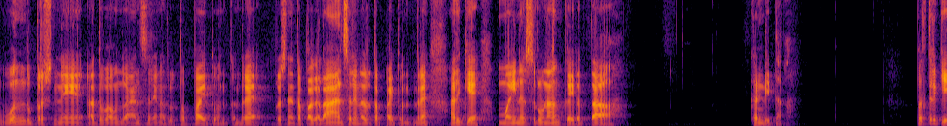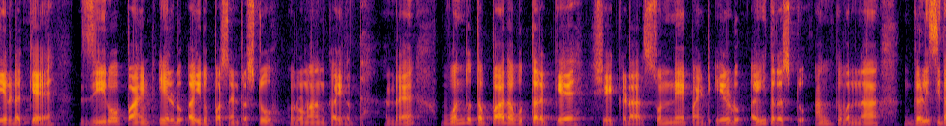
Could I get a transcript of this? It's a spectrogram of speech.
ಒಂದು ಪ್ರಶ್ನೆ ಅಥವಾ ಒಂದು ಆನ್ಸರ್ ಏನಾದರೂ ತಪ್ಪಾಯಿತು ಅಂತಂದರೆ, ಪ್ರಶ್ನೆ ತಪ್ಪಾಗಲ್ಲ ಆನ್ಸರ್ ಏನಾದರೂ ತಪ್ಪಾಯಿತು ಅಂತಂದರೆ ಅದಕ್ಕೆ ಮೈನಸ್ ಋಣಾಂಕ ಇರುತ್ತಾ? ಖಂಡಿತ. ಪತ್ರಿಕೆ ಎರಡಕ್ಕೆ ಝೀರೋ ಪಾಯಿಂಟ್ ಎರಡು ಐದು ಪರ್ಸೆಂಟರಷ್ಟು ಋಣಾಂಕ ಇರುತ್ತೆ. ಅಂದರೆ ಒಂದು ತಪ್ಪಾದ ಉತ್ತರಕ್ಕೆ ಶೇಕಡ ಸೊನ್ನೆ ಪಾಯಿಂಟ್ ಎರಡು ಐದರಷ್ಟು ಅಂಕವನ್ನು ಗಳಿಸಿದ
